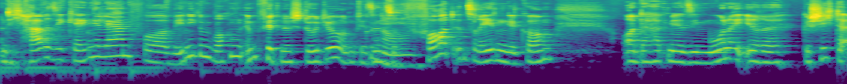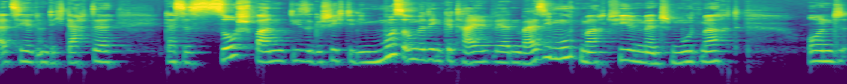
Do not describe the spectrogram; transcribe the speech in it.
und ich habe sie kennengelernt vor wenigen Wochen im Fitnessstudio und wir sind genau. sofort ins Reden gekommen. Und da hat mir Simone ihre Geschichte erzählt und ich dachte, das ist so spannend, diese Geschichte, die muss unbedingt geteilt werden, weil sie Mut macht, vielen Menschen Mut macht und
